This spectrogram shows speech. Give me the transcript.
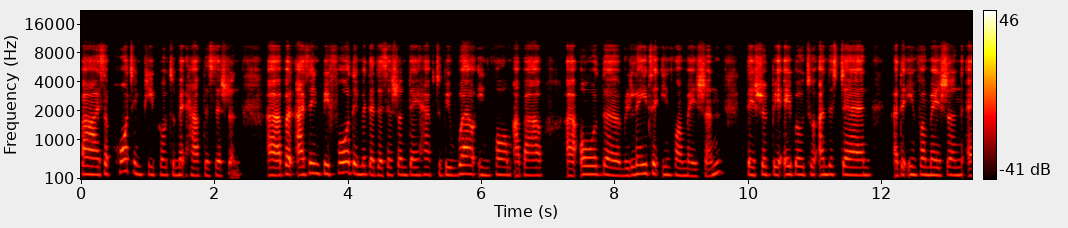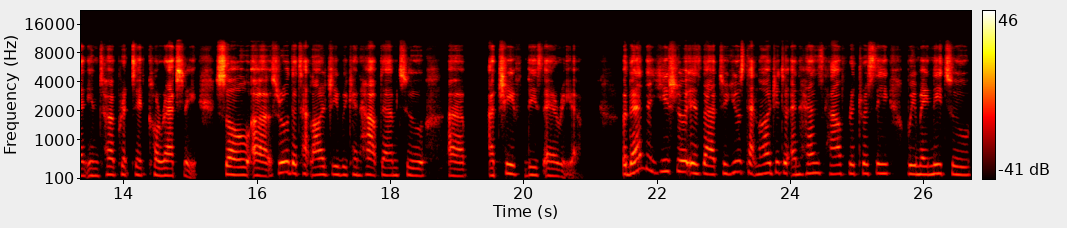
by supporting people to make health decision. Uh, but I think before they make the decision, they have to be well informed about uh, all the related information. They should be able to understand uh, the information and interpret it correctly. So uh, through the technology, we can help them to uh, achieve this area. But then the issue is that to use technology to enhance health literacy, we may need to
